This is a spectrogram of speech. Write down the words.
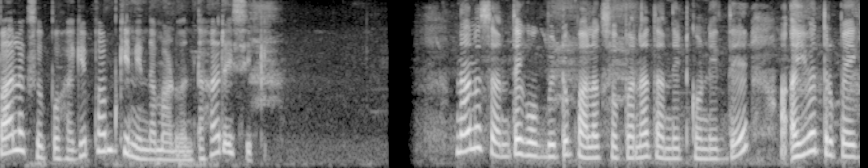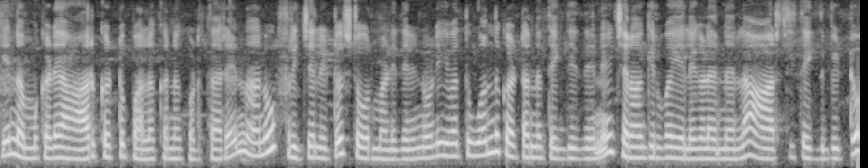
ಪಾಲಕ್ ಸೊಪ್ಪು ಹಾಗೆ ಪಂಪ್ಕಿನಿಂದ ಮಾಡುವಂತಹ ರೆಸಿಪಿ ನಾನು ಸಂತೆಗೆ ಹೋಗ್ಬಿಟ್ಟು ಪಾಲಕ್ ಸೊಪ್ಪನ್ನು ತಂದಿಟ್ಕೊಂಡಿದ್ದೆ. ಐವತ್ತು ರೂಪಾಯಿಗೆ ನಮ್ಮ ಕಡೆ ಆರು ಕಟ್ಟು ಪಾಲಕನ್ನು ಕೊಡ್ತಾರೆ. ನಾನು ಫ್ರಿಜ್ಜಲ್ಲಿಟ್ಟು ಸ್ಟೋರ್ ಮಾಡಿದ್ದೇನೆ. ನೋಡಿ, ಇವತ್ತು ಒಂದು ಕಟ್ಟನ್ನು ತೆಗೆದಿದ್ದೇನೆ. ಚೆನ್ನಾಗಿರುವ ಎಲೆಗಳನ್ನೆಲ್ಲ ಆರಿಸಿ ತೆಗೆದುಬಿಟ್ಟು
